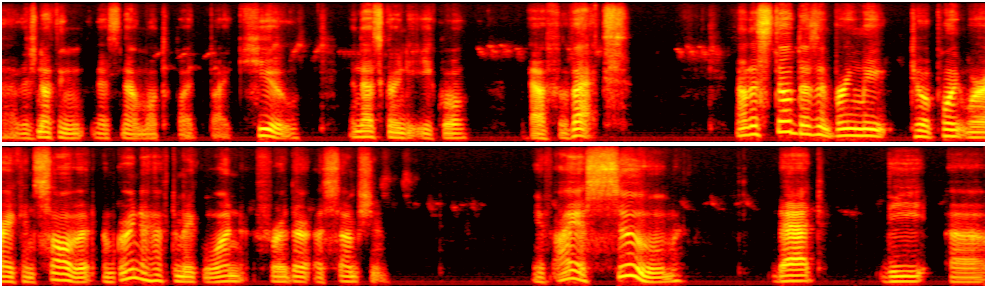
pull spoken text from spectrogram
uh, there's nothing that's now multiplied by q, and that's going to equal f of x. Now this still doesn't bring me to a point where I can solve it. I'm going to have to make one further assumption. If I assume that the uh,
